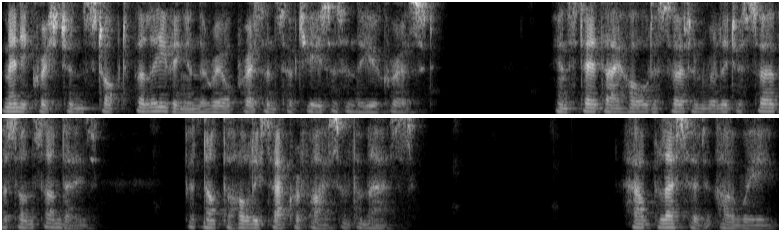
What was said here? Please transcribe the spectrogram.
many Christians stopped believing in the real presence of Jesus in the Eucharist. Instead, they hold a certain religious service on Sundays, but not the holy sacrifice of the Mass. How blessed are we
